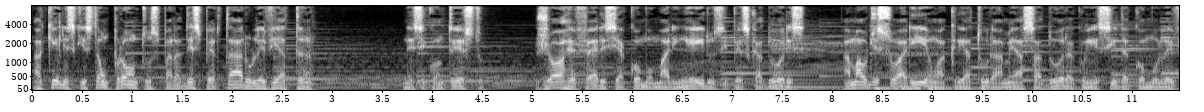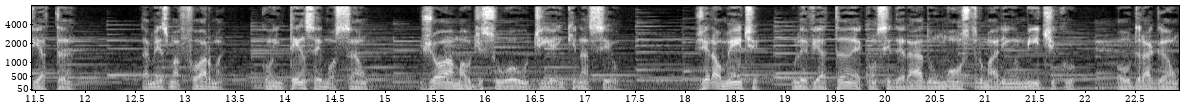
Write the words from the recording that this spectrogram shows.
aqueles que estão prontos para despertar o Leviatã. Nesse contexto, Jó refere-se a como marinheiros e pescadores amaldiçoariam a criatura ameaçadora conhecida como Leviatã. Da mesma forma, com intensa emoção, Jó amaldiçoou o dia em que nasceu. Geralmente, o Leviatã é considerado um monstro marinho mítico ou dragão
